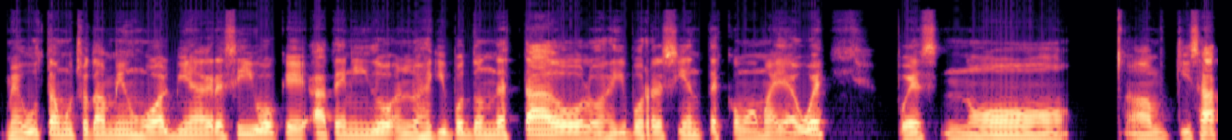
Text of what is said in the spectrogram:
me gusta mucho también un jugador bien agresivo que ha tenido en los equipos donde ha estado, los equipos recientes como Mayagüez, pues no, quizás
